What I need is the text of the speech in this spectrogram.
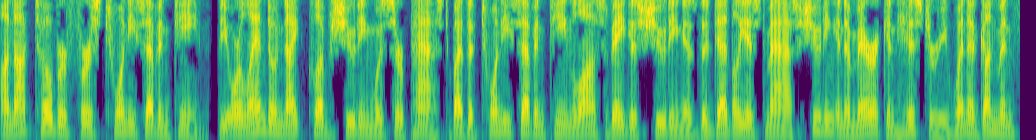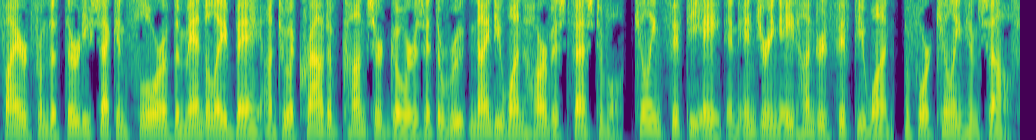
On October 1, 2017, the Orlando nightclub shooting was surpassed by the 2017 Las Vegas shooting as the deadliest mass shooting in American history when a gunman fired from the 32nd floor of the Mandalay Bay onto a crowd of concertgoers at the Route 91 Harvest Festival, killing 58 and injuring 851, before killing himself.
